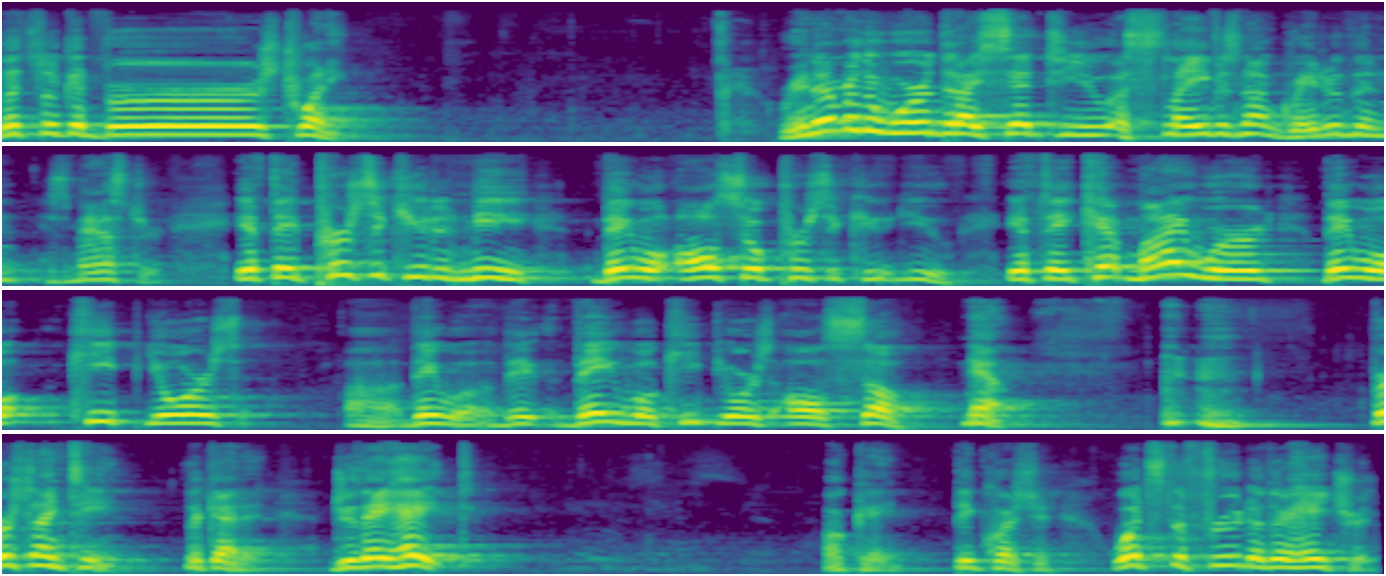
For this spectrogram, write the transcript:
let's look at verse 20. Remember the word that I said to you a slave is not greater than his master. If they persecuted me, they will also persecute you. If they kept my word, they will keep yours. Uh, they will they, they will keep yours also. Now, verse 19. Look at it. Do they hate? Okay, big question. What's the fruit of their hatred?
